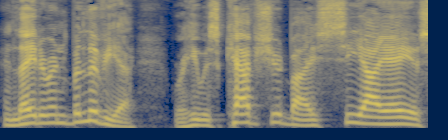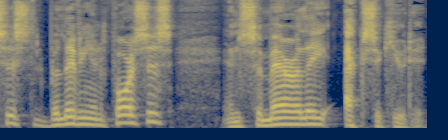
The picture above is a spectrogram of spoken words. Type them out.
and later in Bolivia, where he was captured by CIA assisted Bolivian forces and summarily executed.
